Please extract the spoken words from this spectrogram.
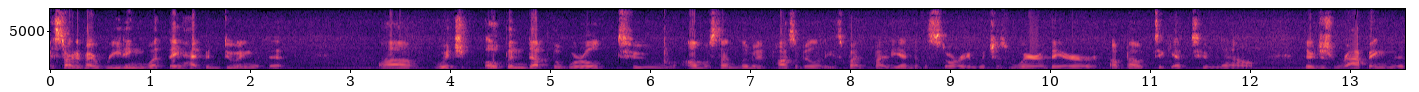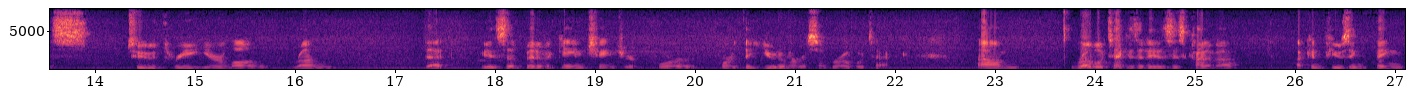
I started by reading what they had been doing with it, uh, which opened up the world to almost unlimited possibilities by, by the end of the story, which is where they're about to get to now. They're just wrapping this two, three year long run that is a bit of a game changer for, for the universe of Robotech. Um, Robotech, as it is, is kind of a, a confusing thing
